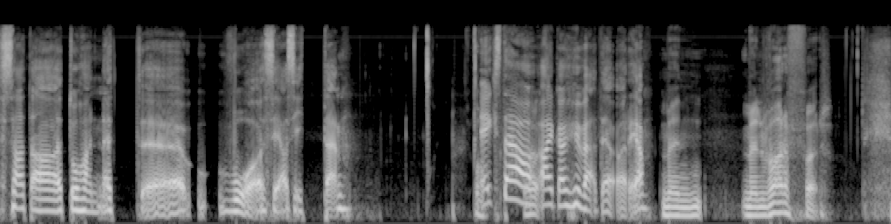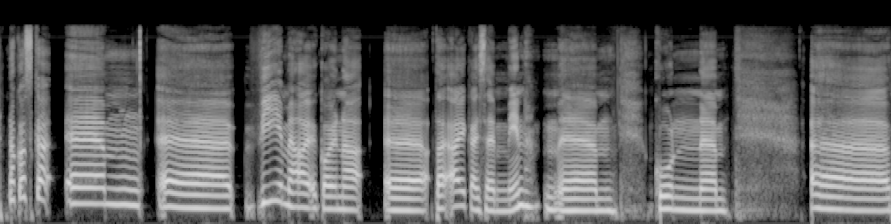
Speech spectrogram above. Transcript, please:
sata tuhannet äh, vuosia sitten. Oh, Eikö tämä ole aika hyvä teoria? men, men varför? No koska ähm, äh, viime aikoina äh, tai aikaisemmin, ähm, kun ähm, äh,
